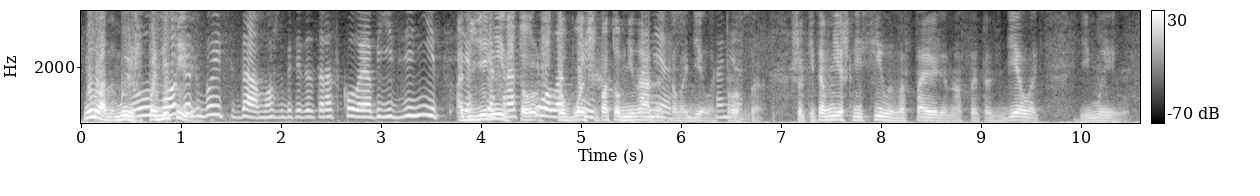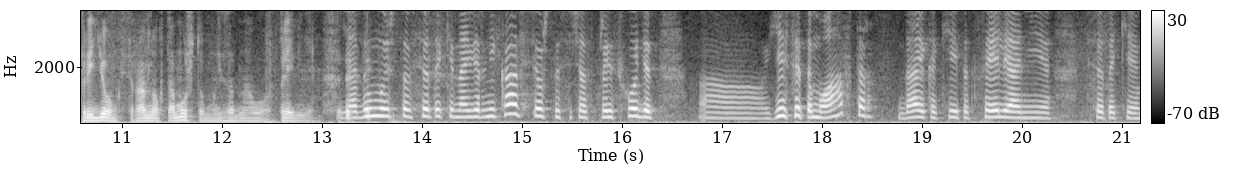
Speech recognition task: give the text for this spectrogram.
Ну ладно, мы ну, же позитиве. Может быть, да, может быть, этот раскол и объединит всех Объединит, тех что, что больше потом не надо конечно, этого делать конечно. просто. Что какие-то внешние силы заставили нас это сделать, и мы придем все равно к тому, что мы из одного племени. Я думаю, что все-таки наверняка все, что сейчас происходит, э, есть этому автор, да, и какие-то цели они все-таки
